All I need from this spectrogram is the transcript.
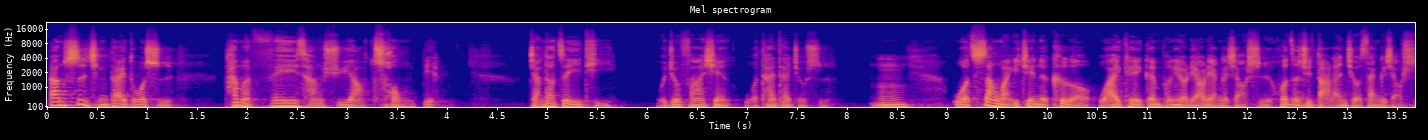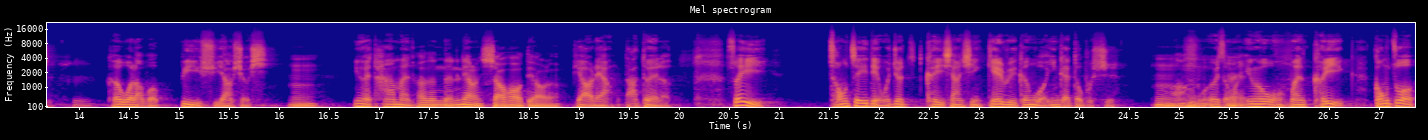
当事情太多时，他们非常需要充电。讲到这一题，我就发现我太太就是，嗯，我上完一天的课哦，我还可以跟朋友聊两个小时，或者去打篮球三个小时。是，可我老婆必须要休息，嗯，因为他们他的能量消耗掉了。漂亮，答对了。所以从这一点，我就可以相信 Gary 跟我应该都不是。嗯，为什么？因为我们可以工作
